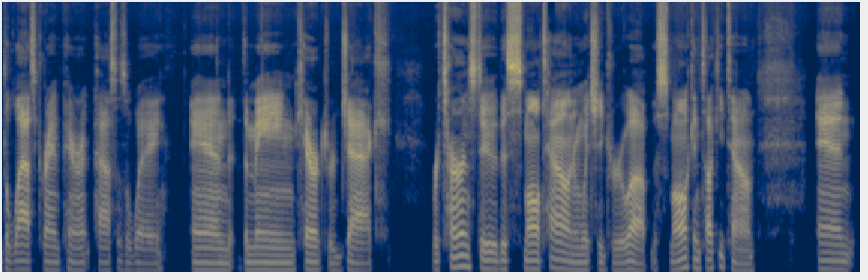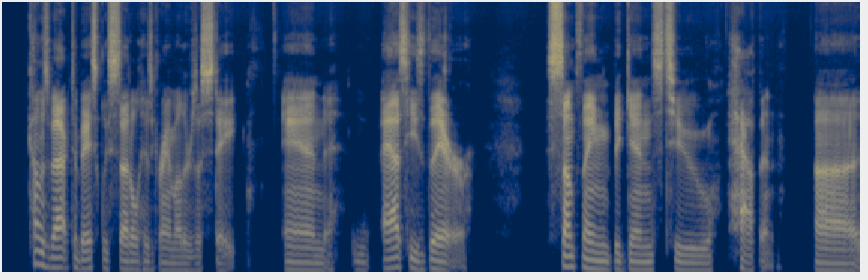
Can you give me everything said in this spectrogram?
the last grandparent passes away, and the main character Jack returns to this small town in which he grew up, the small Kentucky town, and comes back to basically settle his grandmother's estate. And as he's there, something begins to happen. Uh,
